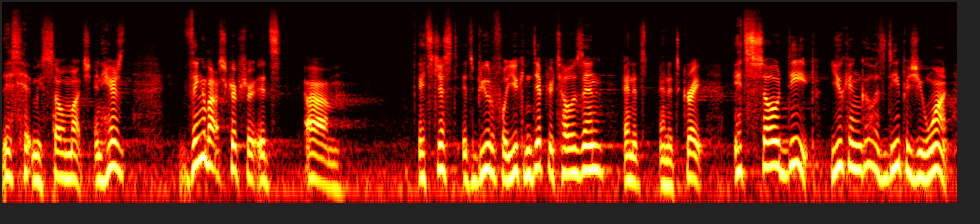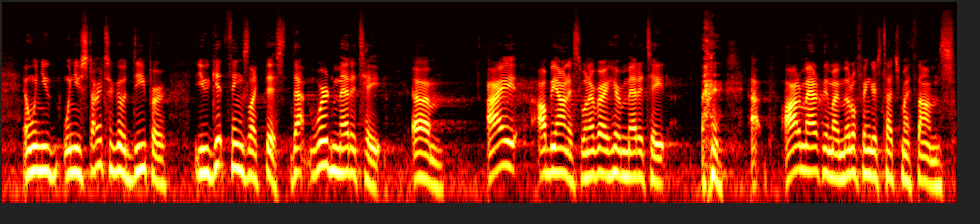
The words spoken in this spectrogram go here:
This hit me so much. And here's the thing about Scripture it's, um, it's just, it's beautiful. You can dip your toes in, and it's, and it's great. It's so deep. You can go as deep as you want. And when you, when you start to go deeper, you get things like this. That word meditate, Um, I, I'll be honest, whenever I hear meditate, automatically my middle fingers touch my thumbs.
